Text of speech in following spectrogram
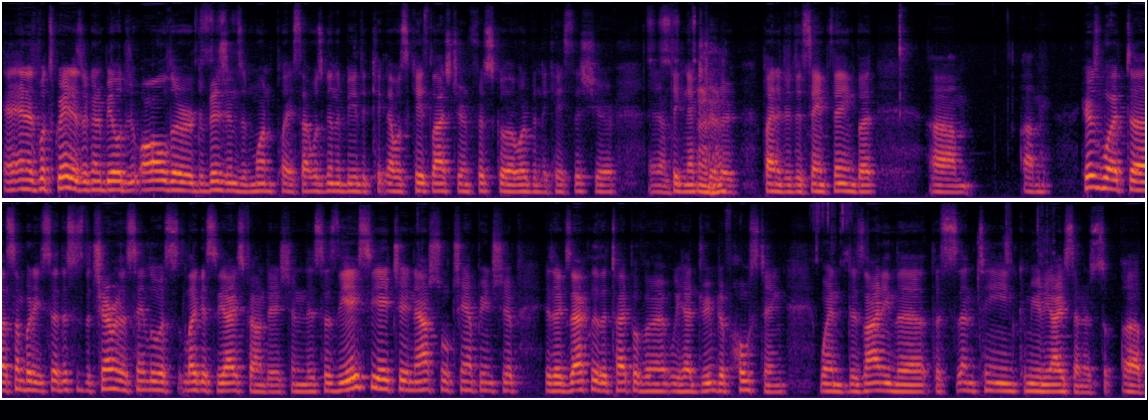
and, and what's great is they're going to be able to do all their divisions in one place. That was going to be the that was the case last year in Frisco. That would have been the case this year, and I think next mm-hmm. year they're planning to do the same thing. But um, um, Here's what uh, somebody said. This is the chairman of the St. Louis Legacy Ice Foundation. It says the ACHA National Championship is exactly the type of event we had dreamed of hosting when designing the the Centene Community Ice Center. So, uh,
